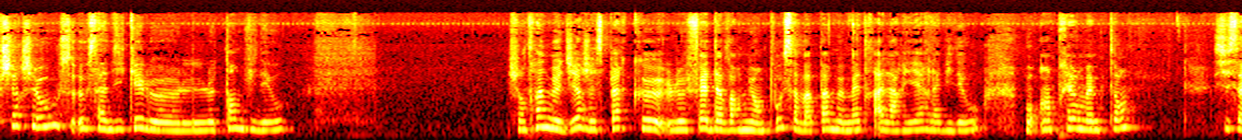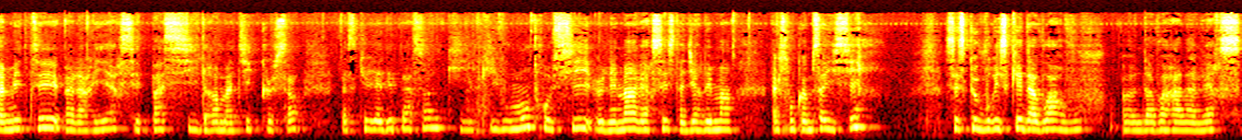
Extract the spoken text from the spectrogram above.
cherchez où s'indiquer le, le temps de vidéo. Je suis en train de me dire, j'espère que le fait d'avoir mis en pause, ça va pas me mettre à l'arrière la vidéo. Bon, après, en même temps, si ça mettait à l'arrière, c'est pas si dramatique que ça. Parce qu'il y a des personnes qui, vous montrent aussi euh, les mains inversées, c'est-à-dire les mains, elles font comme ça ici. C'est ce que vous risquez d'avoir, vous, euh, d'avoir à l'inverse.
